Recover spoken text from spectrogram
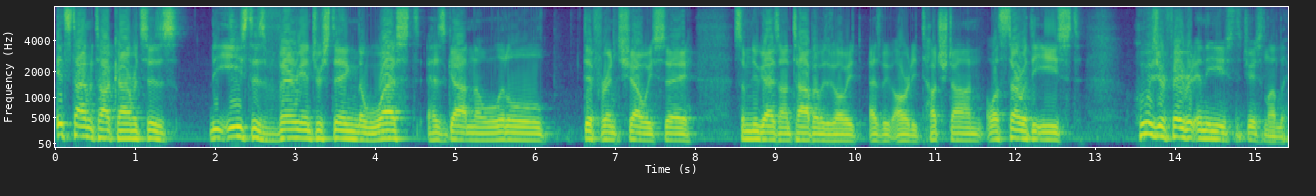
it's time to talk conferences. The East is very interesting. The West has gotten a little different, shall we say. Some new guys on top, as we've already, as we've already touched on. Let's start with the East. Who is your favorite in the East, Jason Leadley?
